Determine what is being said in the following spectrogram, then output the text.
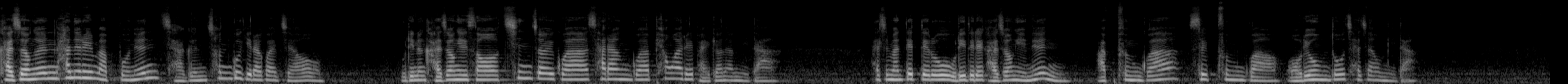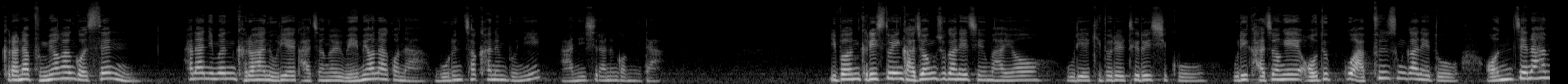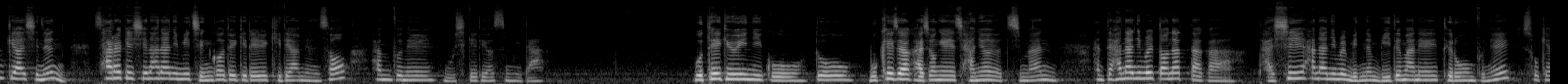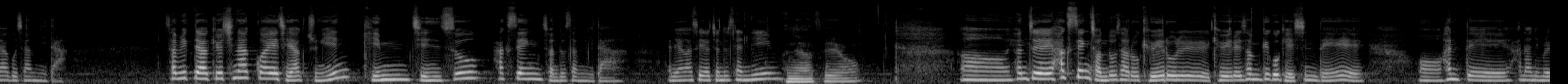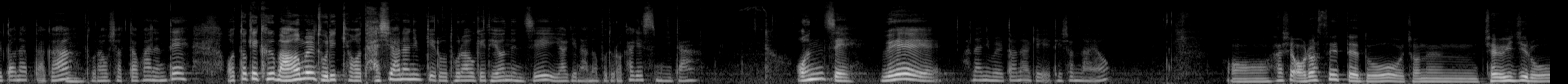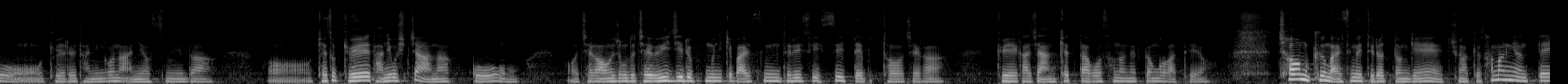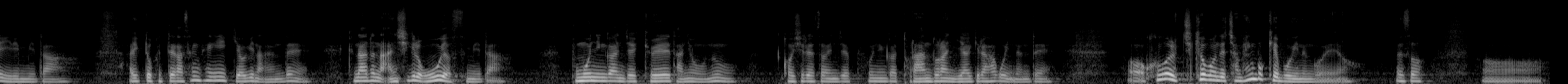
가정은 하늘을 맛보는 작은 천국이라고 하죠. 우리는 가정에서 친절과 사랑과 평화를 발견합니다. 하지만 때때로 우리들의 가정에는 아픔과 슬픔과 어려움도 찾아옵니다. 그러나 분명한 것은 하나님은 그러한 우리의 가정을 외면하거나 모른 척 하는 분이 아니시라는 겁니다. 이번 그리스도인 가정 주간에 즈음하여 우리의 기도를 들으시고 우리 가정의 어둡고 아픈 순간에도 언제나 함께 하시는 살아계신 하나님이 증거되기를 기대하면서 한 분을 모시게 되었습니다. 모태교인이고 또 목회자 가정의 자녀였지만 한때 하나님을 떠났다가 다시 하나님을 믿는 믿음 안에 들어온 분을 소개하고자 합니다. 삼육대학교 신학과에 재학 중인 김진수 학생 전도사입니다. 안녕하세요, 전도사님. 안녕하세요. 어, 현재 학생 전도사로 교회를 교회를 섬기고 계신데 어, 한때 하나님을 떠났다가 돌아오셨다고 하는데 어떻게 그 마음을 돌이켜 다시 하나님께로 돌아오게 되었는지 이야기 나눠보도록 하겠습니다. 언제 왜 하나님을 떠나게 되셨나요? 어, 사실 어렸을 때도 저는 제 의지로 교회를 다닌 건 아니었습니다. 어, 계속 교회에 다니고 싶지 않았고, 어, 제가 어느 정도 제 의지를 부모님께 말씀드릴 수 있을 때부터 제가 교회 가지 않겠다고 선언했던 것 같아요. 처음 그 말씀을 드렸던 게 중학교 3학년 때 일입니다. 아직도 그때가 생생히 기억이 나는데, 그날은 안식일 오후였습니다. 부모님과 이제 교회에 다녀온 후 거실에서 이제 부모님과 도란도란 이야기를 하고 있는데, 어, 그걸 지켜보는데 참 행복해 보이는 거예요. 그래서 어,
